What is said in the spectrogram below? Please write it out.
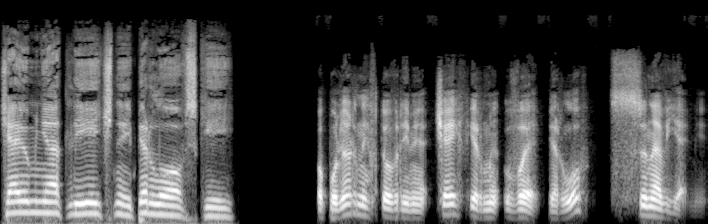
Чай у меня отличный, перловский. Популярный в то время чай фирмы В. Перлов с сыновьями.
